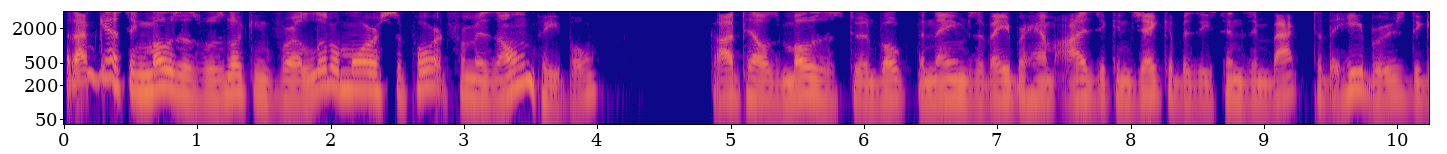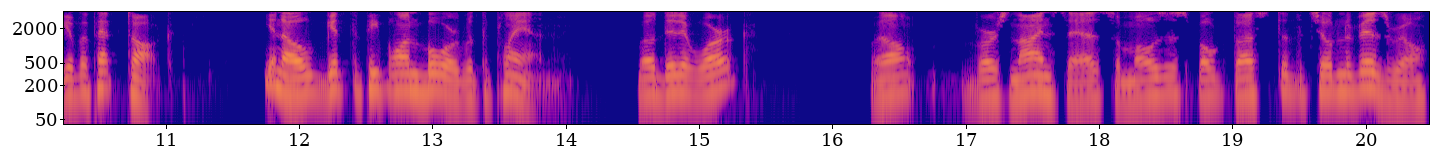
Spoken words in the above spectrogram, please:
But I'm guessing Moses was looking for a little more support from his own people God tells Moses to invoke the names of Abraham, Isaac, and Jacob as he sends him back to the Hebrews to give a pep talk. you know, get the people on board with the plan. Well, did it work? Well, verse 9 says So Moses spoke thus to the children of Israel,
